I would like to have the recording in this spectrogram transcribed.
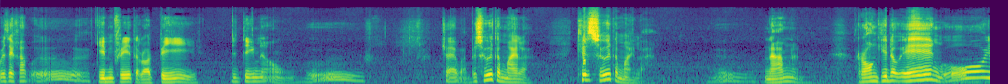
ไม่ใช่ครับ เออ กินฟรีตลอดปี จริงๆนะอ๋อใช่ป่ะไปซื้อทำไมล่ะ คิดซื้อทำไมล่ะน้ำนั่นรองกินเอาเอง โอ้ย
